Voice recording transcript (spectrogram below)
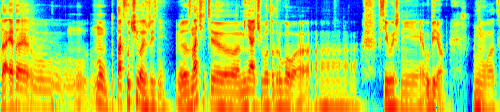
да, это, ну, так случилось в жизни. Э, Значит, э, меня от чего-то другого э, Всевышний уберег. Вот.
